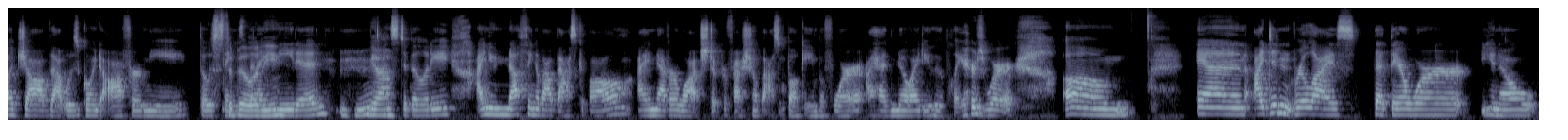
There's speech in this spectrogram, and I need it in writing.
a job that was going to offer me those things that I Stability. needed hmm Yeah. and stability. I knew nothing about basketball. I never watched a professional basketball game before. I had no idea who the players were. Um, and I didn't realize that there were, you know,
